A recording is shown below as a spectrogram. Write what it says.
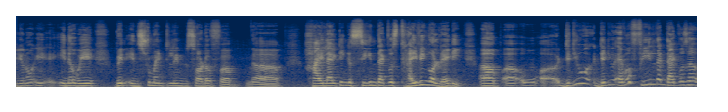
you know in a way been instrumental in sort of highlighting a scene that was thriving already. Uh, uh, uh, did you did you ever feel that that was a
